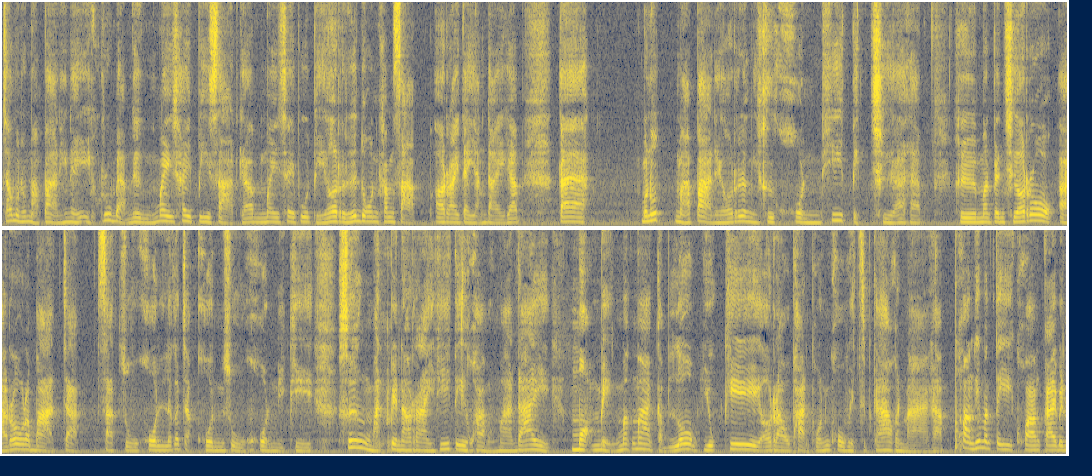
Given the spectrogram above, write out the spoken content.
เจ้ามนุษย์หมาป่านี้ในอีกรูปแบบหนึ่งไม่ใช่ปีศาจครับไม่ใช่พูดผีหรือโดนคำสาป อะไรแต่อย่างใดครับ แต่มนุษย์หมาป่าในเรื่องนี้คือคนที่ติดเชื้อครับ คือมันเป็นเชื้อโรคอ่าโรคระบาดจาก สัตว์สู่คนแล้วก็จากคนสู่คนอีกที ซึ่งมันเป็นอะไรที่ตีความออกมาได้เหมาะเหม่งมากๆกับโลกยุคที่เราผ่านพ้นโควิด -19 กันมาครับ ความที่มันตีความกลายเป็น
